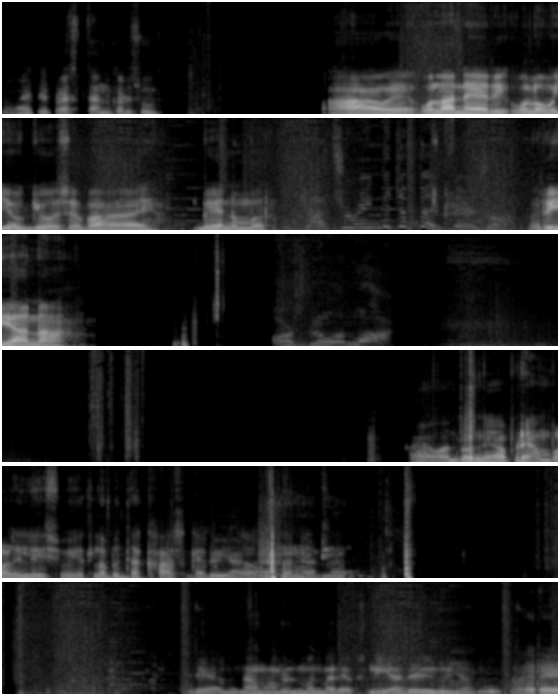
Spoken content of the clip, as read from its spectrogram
અહીંથી પ્રસ્થાન કરશું હા હવે ઓલાને ને ઓલો વયો ગયો છે ભાઈ. બે નંબર. રિયાના. કાંઈ વાંધો નહીં આપણે સંભાળી લઈશું. એટલા બધા ખાસ કાંઈ બધા આવતા નથી. નામ સાંભળીને મનમાં મારી યાદ આવી ગઈ અરે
